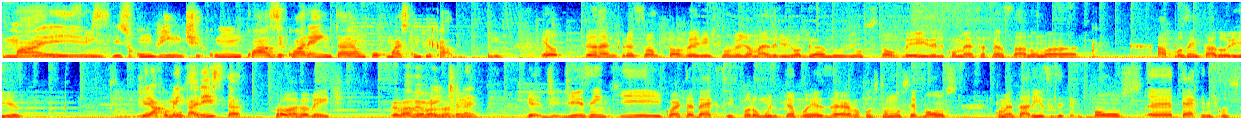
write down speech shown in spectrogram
Mas sim, sim. isso com 20, com quase 40 é um pouco mais complicado. Sim. Eu tenho a impressão que talvez a gente não veja mais ele jogando, viu? Talvez ele comece a pensar numa aposentadoria. Virar comentarista? Provavelmente. Provavelmente, né? Porque dizem que quarterbacks que foram muito tempo reserva costumam ser bons comentaristas e bons é, técnicos,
